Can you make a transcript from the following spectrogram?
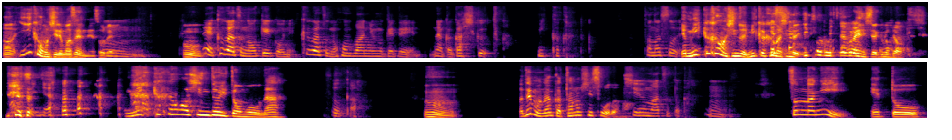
あいいかもしれませんね、それ。ううん。んね、9月のお稽古に、9月の本番に向けて、なんか合宿とか、3日間とか。楽しそういや、です。3日間はしんどい、3日間はしんどい。1泊2日ぐらいにしておきましょう 3 日間はしんどいと思うな。そうか。うん。あでもなんか楽しそうだな。週末とか。うん。そんなに、えっと、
